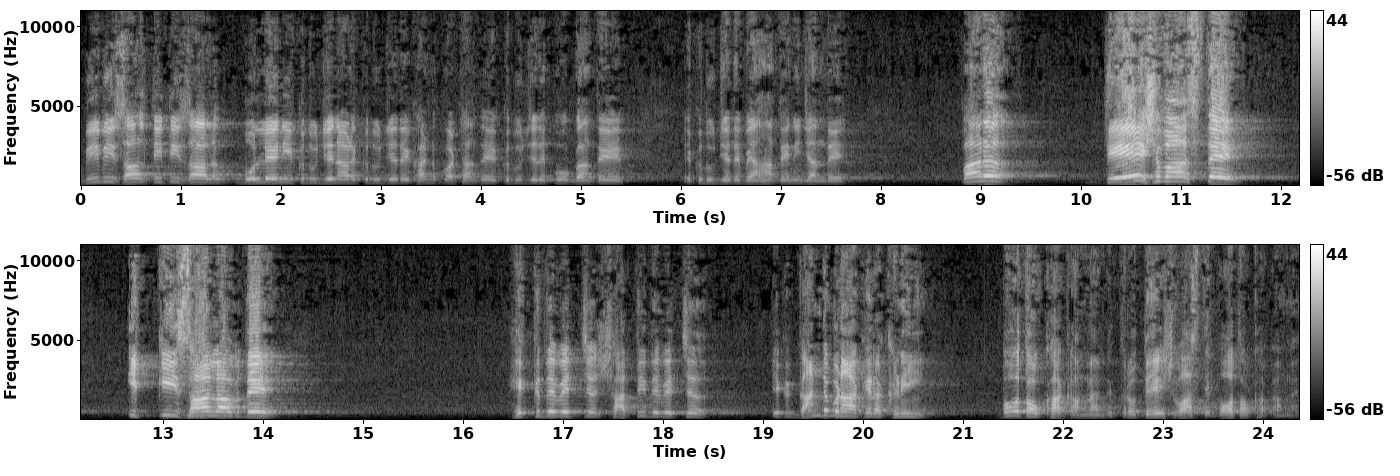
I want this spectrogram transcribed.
20-20 ਸਾਲ 30-30 ਸਾਲ ਬੋਲੇ ਨਹੀਂ ਇੱਕ ਦੂਜੇ ਨਾਲ, ਇੱਕ ਦੂਜੇ ਦੇ ਖੰਡ ਪਾਠਾਂ ਤੇ, ਇੱਕ ਦੂਜੇ ਦੇ ਭੋਗਾਂ ਤੇ, ਇੱਕ ਦੂਜੇ ਦੇ ਵਿਆਹਾਂ ਤੇ ਨਹੀਂ ਜਾਂਦੇ। ਪਰ ਦੇਸ਼ ਵਾਸਤੇ 21 ਸਾਲ ਆਪਦੇ ਹਿੱਕ ਦੇ ਵਿੱਚ, ਛਾਤੀ ਦੇ ਵਿੱਚ ਇੱਕ ਗੰਢ ਬਣਾ ਕੇ ਰੱਖਣੀ ਬਹੁਤ ਔਖਾ ਕੰਮ ਹੈ ਮਿੱਤਰੋ, ਦੇਸ਼ ਵਾਸਤੇ ਬਹੁਤ ਔਖਾ ਕੰਮ ਹੈ।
